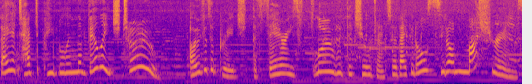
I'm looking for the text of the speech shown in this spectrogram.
they attacked people in the village too. Over the bridge, the fairies flew with the children so they could all sit on mushrooms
